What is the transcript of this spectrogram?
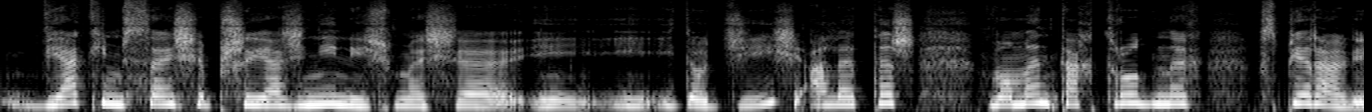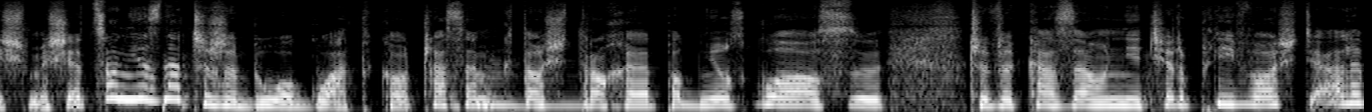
W jakimś sensie przyjaźniliśmy się i, i, i do dziś, ale też w momentach trudnych wspieraliśmy się, co nie znaczy, że było gładko. Czasem ktoś trochę podniósł głos, y, czy wykazał niecierpliwość, ale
